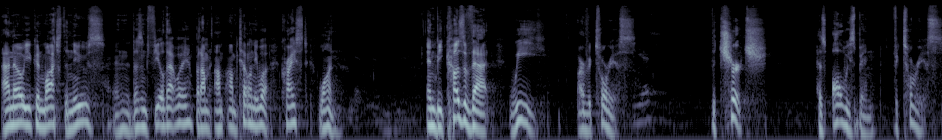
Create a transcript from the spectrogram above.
I know you can watch the news and it doesn't feel that way, but I'm, I'm, I'm telling you what, Christ won. And because of that, we are victorious. The church has always been victorious.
